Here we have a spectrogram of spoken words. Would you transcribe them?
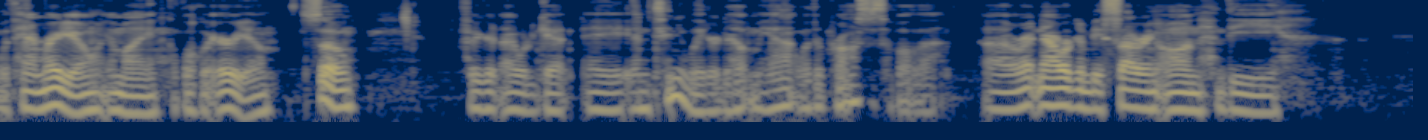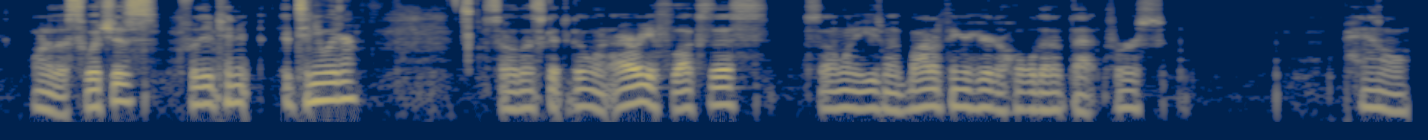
with ham radio in my local area. So figured I would get a attenuator to help me out with the process of all that. Uh, right now we're going to be soldering on the one of the switches for the attenu attenuator. So let's get going. I already fluxed this, so I'm going to use my bottom finger here to hold that up that first panel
